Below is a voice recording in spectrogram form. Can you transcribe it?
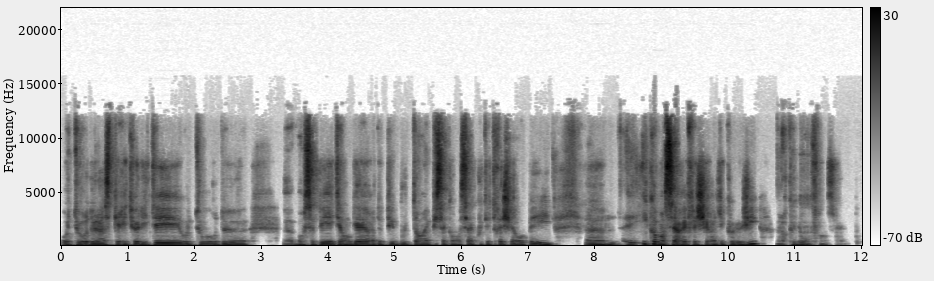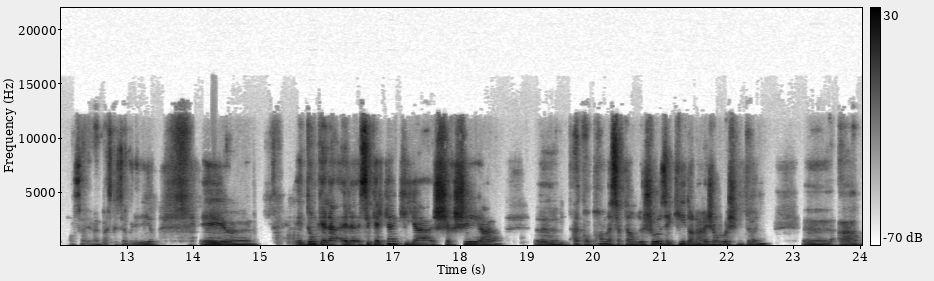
autour de la spiritualité, autour de euh, bon, ce pays était en guerre depuis bout de temps et puis ça commençait à coûter très cher au pays. et il commençait à réfléchir à de l'écologie, alors que nous en France, on ne savait même pas ce que ça voulait dire. Et, et donc, elle, elle c'est quelqu'un qui a cherché à euh, à comprendre un certain nombre de choses et qui, dans la région de Washington, euh, a,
